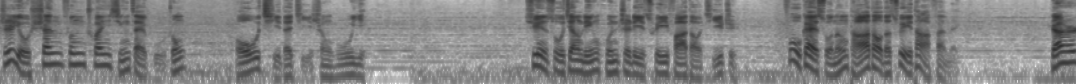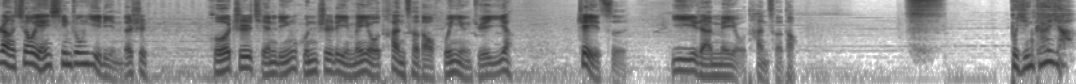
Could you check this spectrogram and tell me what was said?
只有山风穿行在谷中，吼起的几声呜咽。迅速将灵魂之力催发到极致，覆盖所能达到的最大范围。然而让萧炎心中一凛的是，和之前灵魂之力没有探测到魂影诀一样，这次依然没有探测到。不应该呀！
